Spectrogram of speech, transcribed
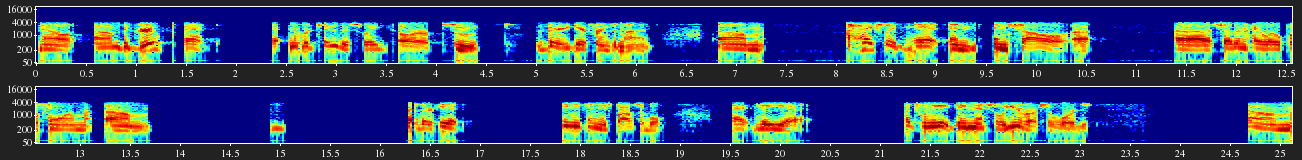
Now, um, the group at at number two this week are some very dear friends of mine. Um, I actually met and and saw uh, uh, Southern Halo perform um, their hit "Anything Is Possible" at the uh, 2018 Nashville Universe Awards. Um,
